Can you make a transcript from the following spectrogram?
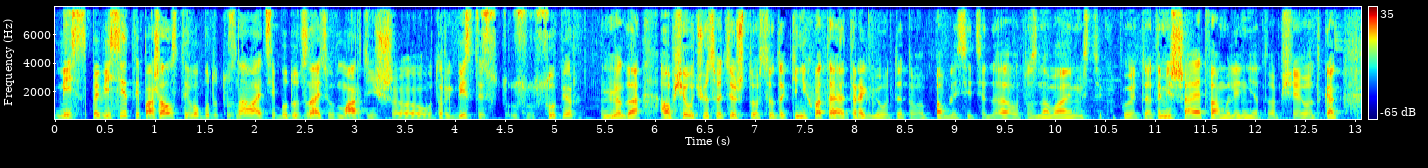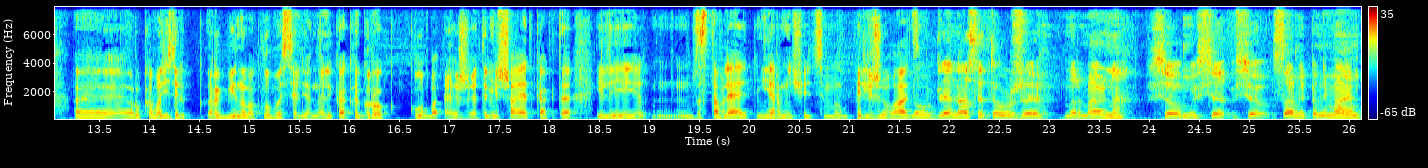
месяц повисит, и, пожалуйста, его будут узнавать. И будут знать, вот Мартинш, э, вот регбист, и су- су- супер. Ну да. А вообще вы чувствуете, что все-таки не хватает регби вот этого publicity, да, вот узнаваемости какой-то? Это мешает вам или нет вообще? Вот как э, руководитель регбийного клуба «Селена» или как игрок клуба «Эжи»? Это мешает как-то или заставляет нервничать, переживать? Ну, для нас это уже нормально. Все, мы все, все сами понимаем.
